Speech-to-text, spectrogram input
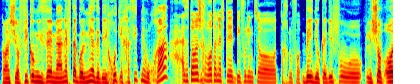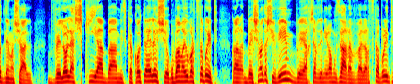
כלומר, שיופיקו מזה, מהנפט הגולמי הזה באיכות יחסית נמוכה. אז אתה אומר שחברות הנפט העדיפו למצוא תחלופות. בדיוק, העדיפו לשאוב עוד למשל. ולא להשקיע במזקקות האלה, שרובם היו בארצות הברית. כלומר, בשנות ה-70, עכשיו זה נראה מוזר, אבל ארצות הברית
